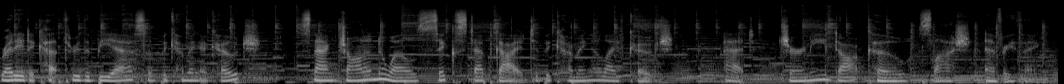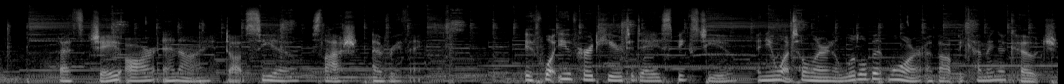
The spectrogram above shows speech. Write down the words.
Ready to cut through the BS of becoming a coach? Snag John and Noelle's six step guide to becoming a life coach at jrni.co slash everything. That's J-R-N-I dot C-O slash everything. If what you've heard here today speaks to you and you want to learn a little bit more about becoming a coach,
